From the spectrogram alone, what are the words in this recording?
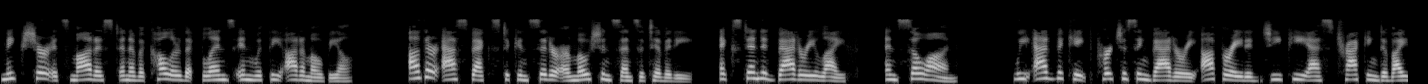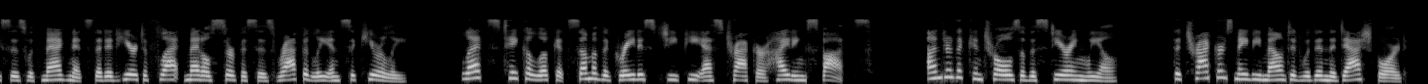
make sure it's modest and of a color that blends in with the automobile. Other aspects to consider are motion sensitivity, extended battery life, and so on. We advocate purchasing battery-operated GPS tracking devices with magnets that adhere to flat metal surfaces rapidly and securely. Let's take a look at some of the greatest GPS tracker hiding spots. Under the controls of the steering wheel. The trackers may be mounted within the dashboard,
